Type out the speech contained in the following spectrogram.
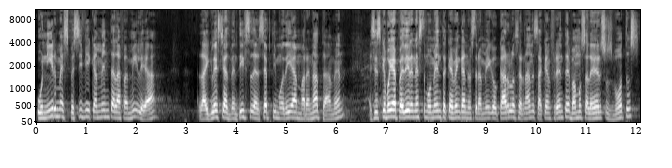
unirme específicamente a la familia, la iglesia adventista del séptimo día, Maranata, amén. Así es que voy a pedir en este momento que venga nuestro amigo Carlos Hernández acá enfrente, vamos a leer sus votos.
